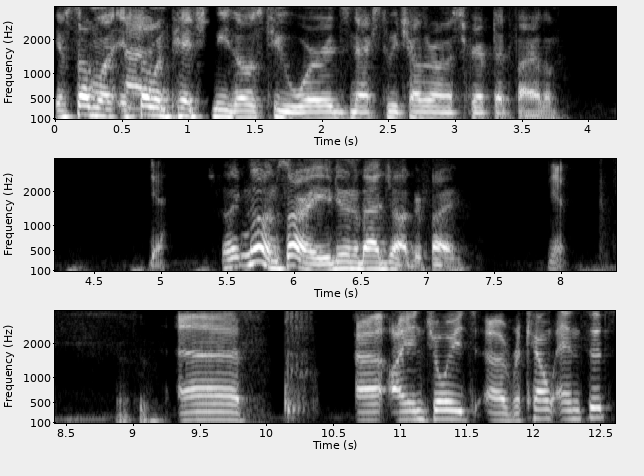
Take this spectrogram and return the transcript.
If someone if Uh, someone pitched me those two words next to each other on a script, I'd fire them. Yeah. Like, no, I'm sorry, you're doing a bad job. You're fired. Yep. That's it. Uh, uh, I enjoyed uh, Raquel entered,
